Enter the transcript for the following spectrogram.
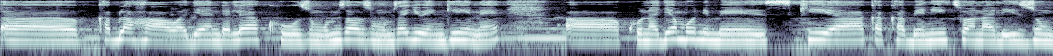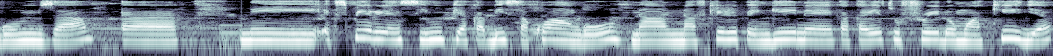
uh, kabla hawajaendelea kuzungumza wazungumzaji wengine uh, kuna jambo nimesikia kaka Benito analizungumza uh, ni experience mpya kabisa kwangu na nafikiri pengine kaka yetu Freedom akija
